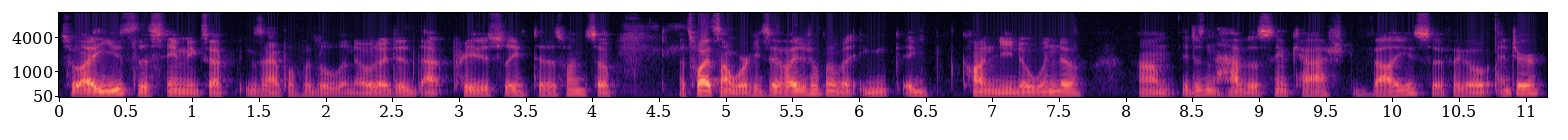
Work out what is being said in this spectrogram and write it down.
so I used the same exact example for the Linode. I did that previously to this one, so that's why it's not working. So if I just open up an incognito window, um, it doesn't have the same cached values. So if I go enter,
